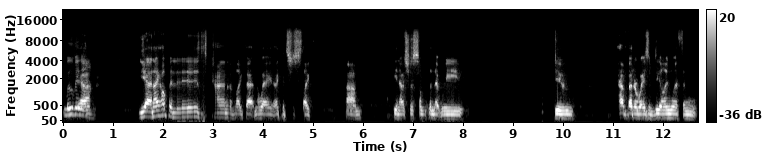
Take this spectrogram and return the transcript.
Moving yeah. on. Yeah, and I hope it is kind of like that in a way. Like it's just like, um, you know, it's just something that we do have better ways of dealing with, and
